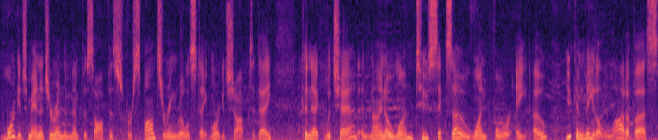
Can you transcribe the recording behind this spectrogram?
mortgage manager in the Memphis office for sponsoring Real Estate Mortgage Shop today. Connect with Chad at 901 260 1480. You can meet a lot of us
